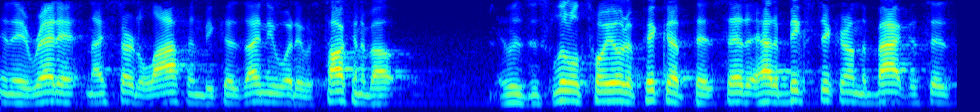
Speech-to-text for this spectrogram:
and they read it, and I started laughing because I knew what it was talking about. It was this little Toyota pickup that said it had a big sticker on the back that says,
